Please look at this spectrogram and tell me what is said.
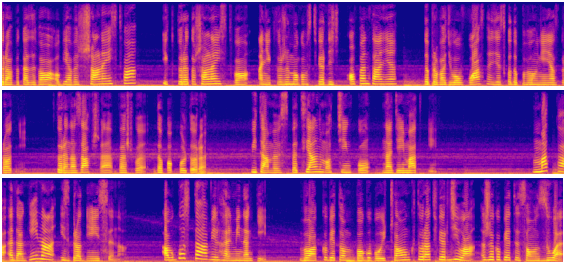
która wykazywała objawy szaleństwa i które to szaleństwo, a niektórzy mogą stwierdzić opętanie, doprowadziło własne dziecko do popełnienia zbrodni, które na zawsze weszły do popkultury. Witamy w specjalnym odcinku na Dzień Matki. Matka Eda Gina i zbrodnie jej syna. Augusta Wilhelmina Gin była kobietą bogobójczą, która twierdziła, że kobiety są złe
